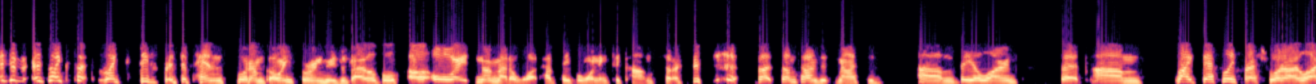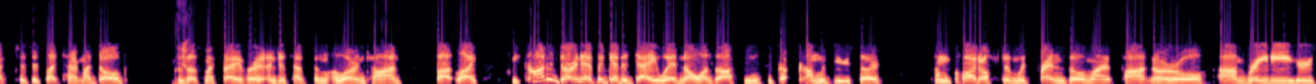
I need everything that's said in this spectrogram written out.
It's, it's like like it depends what I'm going for and who's available. I'll always, no matter what, have people wanting to come. So, but sometimes it's nice to um, be alone. But um, like definitely freshwater, I like to just like take my dog because Yeah. that's my favorite and just have some alone time. But like you kind of don't ever get a day where no one's asking you to go- come with you. So I'm quite often with friends or my partner or um, Reedy, who's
